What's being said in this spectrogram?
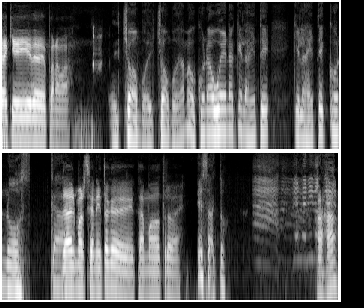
de aquí de Panamá. El chombo, el chombo. Déjame buscar una buena que la gente, que la gente conozca. Da el marcianito que moda otra vez. Exacto. Ajá.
